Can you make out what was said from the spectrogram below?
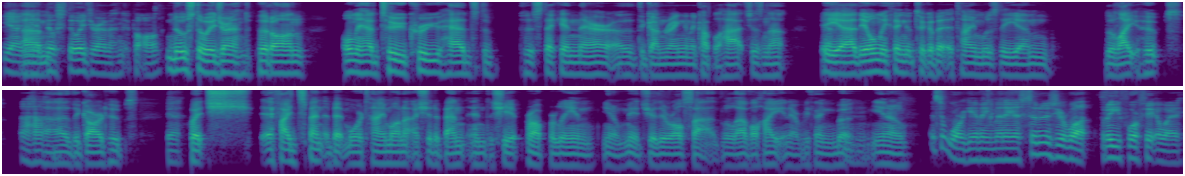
Yeah, you had Um, no stowage or anything to put on. No stowage or anything to put on. Only had two crew heads to, to stick in there, uh, the gun ring and a couple of hatches and that. The uh, the only thing that took a bit of time was the um the light hoops, Uh-huh. uh, the guard hoops. Yeah. Which, if I'd spent a bit more time on it, I should have bent into shape properly and you know made sure they were all sat at the level height and everything. But Mhm. you know, it's a wargaming mini. As soon as you're, what, three, four feet away?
